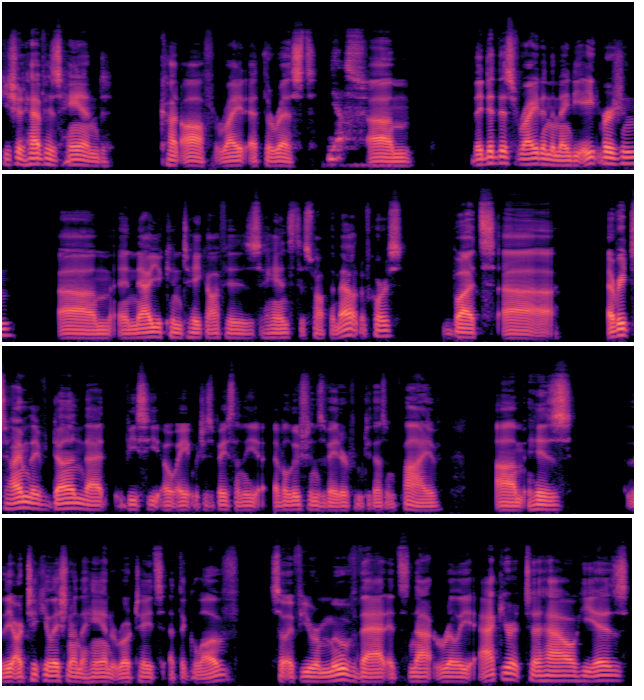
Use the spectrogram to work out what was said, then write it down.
he should have his hand cut off right at the wrist. yes. Um, they did this right in the 98 version, um, and now you can take off his hands to swap them out, of course. But uh, every time they've done that VC08, which is based on the Evolutions Vader from 2005, um, his the articulation on the hand rotates at the glove. So if you remove that, it's not really accurate to how he is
